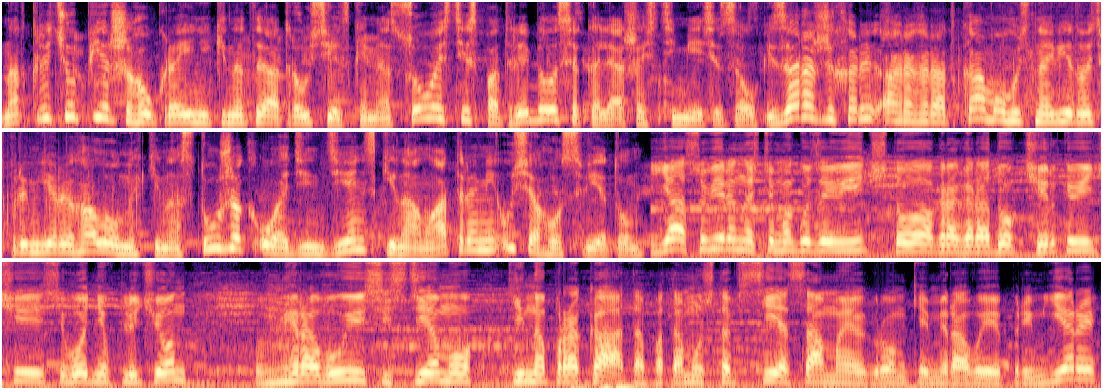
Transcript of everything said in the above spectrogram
На адкрыццё першага ў краіне кінатэатра ў сельскай мясцовасці спатрэбілася каля 6 месяцаў. І зараз жыхары аграгарадка могуць наведваць прэм'еры галоўных кінастужак у адзін дзень з кінааматарамі ўсяго свету. Я с уверенностью могу заявить, что агрогородок Чирковичи сегодня включен в мировую систему кинопроката, потому что все самые громкие мировые премьеры,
